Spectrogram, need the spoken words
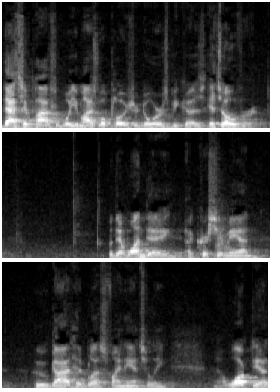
that's impossible. You might as well close your doors because it's over. But then one day, a Christian man who God had blessed financially uh, walked in,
